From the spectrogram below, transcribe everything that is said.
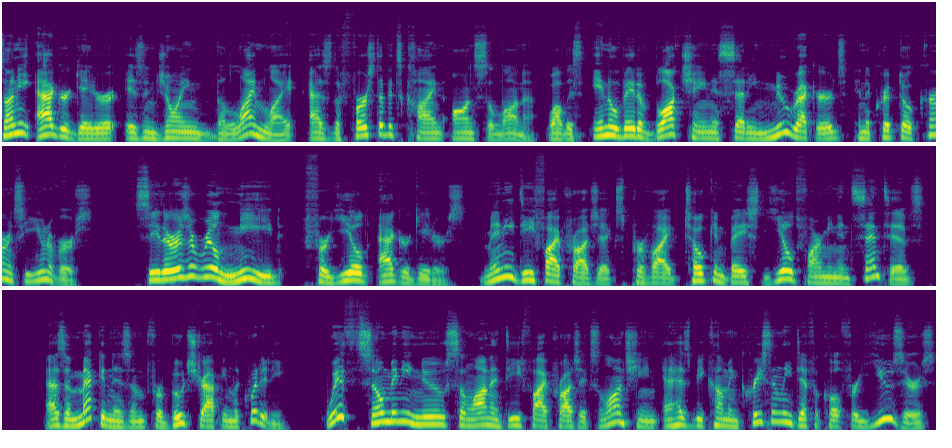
Sunny Aggregator is enjoying the limelight as the first of its kind on Solana, while this innovative blockchain is setting new records in the cryptocurrency universe. See, there is a real need for yield aggregators. Many DeFi projects provide token based yield farming incentives as a mechanism for bootstrapping liquidity. With so many new Solana DeFi projects launching, it has become increasingly difficult for users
